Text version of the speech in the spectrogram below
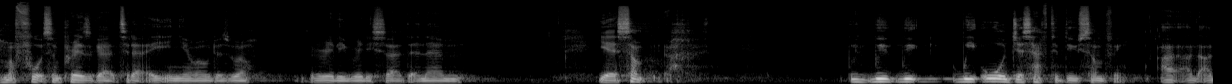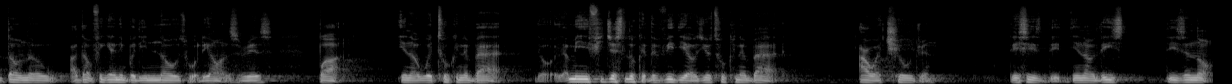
my thoughts and prayers go out to that 18 year old as well. Really, really sad. And um, yeah, some we, we we we all just have to do something. I, I, I don't know. I don't think anybody knows what the answer is, but you know, we're talking about, I mean, if you just look at the videos, you're talking about our children. This is, you know, these, these are not,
